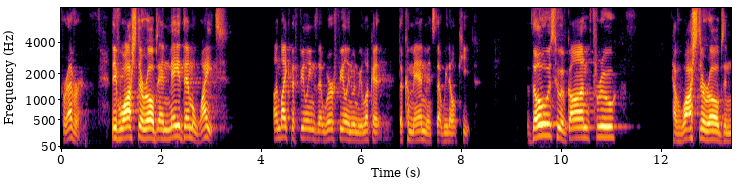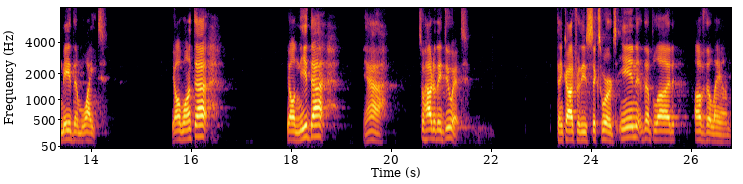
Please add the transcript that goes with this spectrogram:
forever. They've washed their robes and made them white. Unlike the feelings that we're feeling when we look at the commandments that we don't keep. Those who have gone through have washed their robes and made them white. Y'all want that? Y'all need that? Yeah. So, how do they do it? Thank God for these six words in the blood of the Lamb.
